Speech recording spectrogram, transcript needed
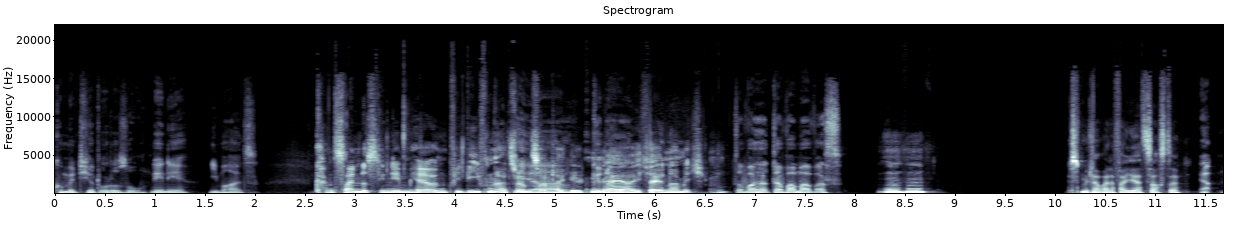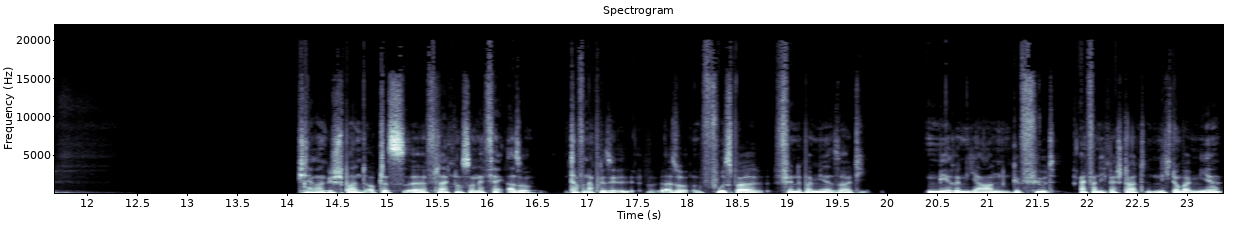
kommentiert oder so. Nee, nee, niemals. Kann sein, dass die nebenher irgendwie liefen, als wir uns Ja, unterhielten. genau. Ja, ja, ich erinnere mich. Da war, da war mal was. Mhm. Ist mittlerweile verjährt, sagst du? Ja. Ich bin ja mal gespannt, ob das äh, vielleicht noch so ein Effekt, also davon abgesehen, also Fußball findet bei mir seit mehreren Jahren gefühlt einfach nicht mehr statt. Nicht nur bei mir,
